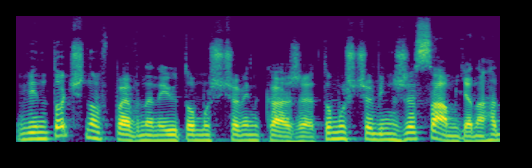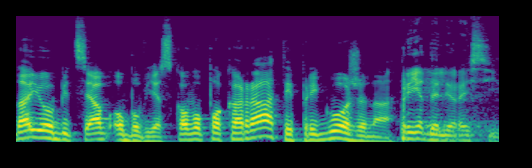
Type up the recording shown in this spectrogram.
Він точно впевнений у тому, що він каже, тому що він же сам, я нагадаю, обіцяв обов'язково покарати Пригожина. предали Россию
